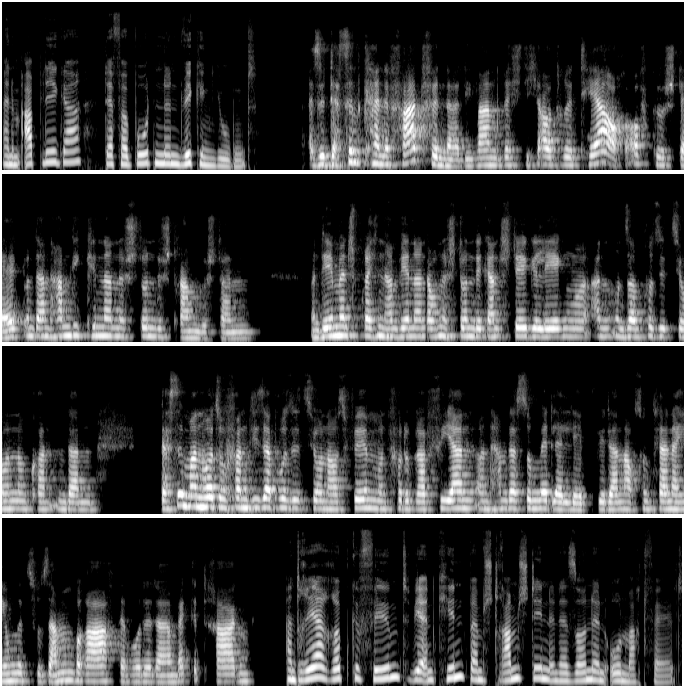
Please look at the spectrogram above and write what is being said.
einem Ableger der verbotenen Wiking-Jugend. Also das sind keine Pfadfinder, die waren richtig autoritär auch aufgestellt und dann haben die Kinder eine Stunde stramm gestanden. Und dementsprechend haben wir dann auch eine Stunde ganz still gelegen an unseren Positionen und konnten dann das immer nur so von dieser Position aus filmen und fotografieren und haben das so miterlebt, wie dann auch so ein kleiner Junge zusammenbrach, der wurde dann weggetragen. Andrea Röpke filmt, wie ein Kind beim Strammstehen in der Sonne in Ohnmacht fällt.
